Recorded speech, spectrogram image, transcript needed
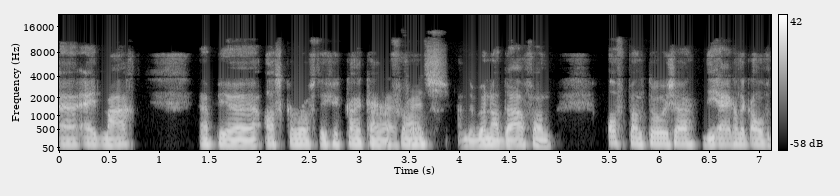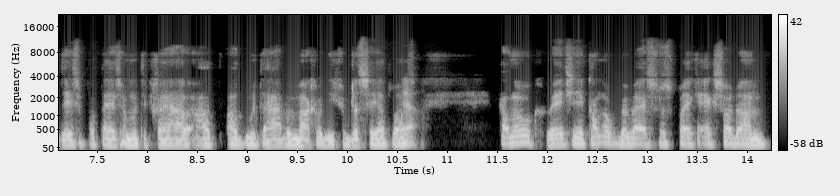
eind maart, heb je Askarov tegen Kai Kara France. En de winnaar daarvan. Of Pantoja, die eigenlijk al voor deze partij zou moeten krijgen, had, had moeten hebben, maar niet geblesseerd was. Ja. Kan ook, weet je. Je kan ook bij wijze van spreken, ik zou dan...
